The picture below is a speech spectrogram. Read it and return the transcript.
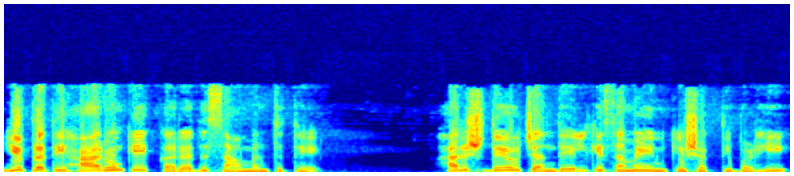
ये प्रतिहारों के करद सामंत थे। हर्षदेव चंदेल के समय इनकी शक्ति बढ़ी।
